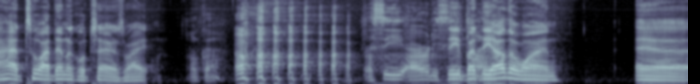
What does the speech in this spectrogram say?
I had two identical chairs, right? Okay. I see. I already see. See, but the other one, uh,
